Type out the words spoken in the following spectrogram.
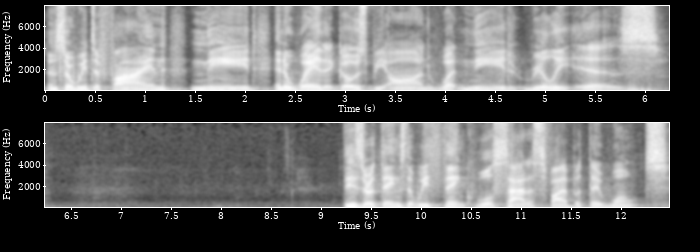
And so we define need in a way that goes beyond what need really is. These are things that we think will satisfy, but they won't.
